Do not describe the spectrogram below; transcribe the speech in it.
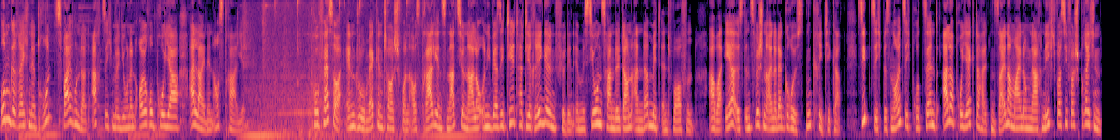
Umgerechnet rund 280 Millionen Euro pro Jahr allein in Australien. Professor Andrew McIntosh von Australiens Nationaler Universität hat die Regeln für den Emissionshandel Down Under mitentworfen. Aber er ist inzwischen einer der größten Kritiker. 70 bis 90 Prozent aller Projekte halten seiner Meinung nach nicht, was sie versprechen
